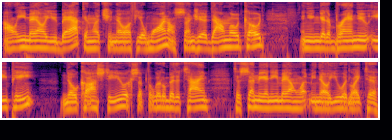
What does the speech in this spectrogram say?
I'll email you back and let you know if you won. I'll send you a download code, and you can get a brand new EP, no cost to you except a little bit of time to send me an email and let me know you would like to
